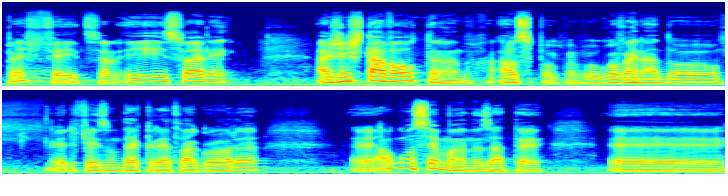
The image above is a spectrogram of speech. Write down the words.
Perfeito. E isso, Suelen, a gente está voltando aos poucos. O governador ele fez um decreto agora, é, algumas semanas até, é,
